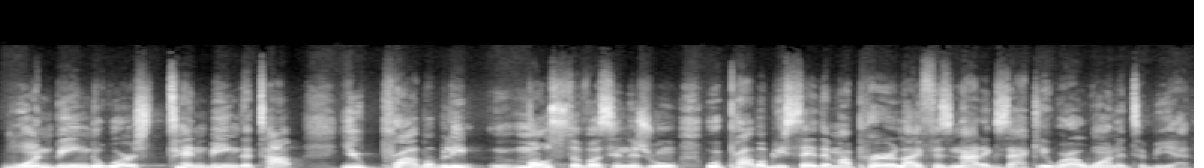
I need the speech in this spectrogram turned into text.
one being the worst, 10 being the top. You probably, most of us in this room will probably say that my prayer life is not exactly where I want it to be at.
